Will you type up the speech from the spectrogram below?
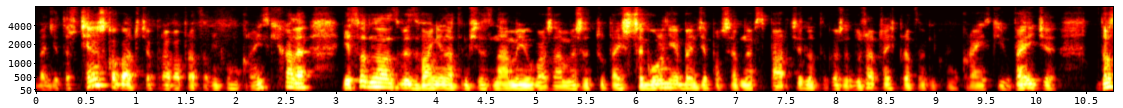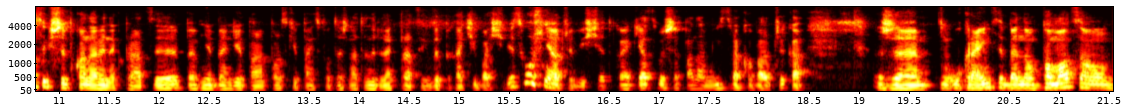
będzie też ciężko walczyć o prawa pracowników ukraińskich, ale jest to dla nas wyzwanie, na tym się znamy znamy i uważamy, że tutaj szczególnie będzie potrzebne wsparcie, dlatego że duża część pracowników ukraińskich wejdzie dosyć szybko na rynek pracy. Pewnie będzie polskie państwo też na ten rynek pracy ich wypychać i właściwie słusznie oczywiście. Tylko jak ja słyszę pana ministra Kowalczyka, że Ukraińcy będą pomocą e,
